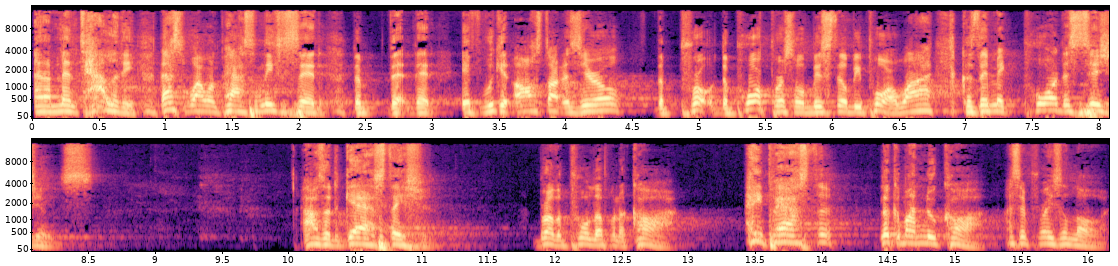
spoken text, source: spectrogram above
and a mentality. That's why when Pastor Lisa said the, that, that, if we could all start at zero, the, pro, the poor person will be, still be poor. Why? Because they make poor decisions. I was at the gas station. Brother pulled up in a car. Hey, Pastor, look at my new car. I said, Praise the Lord.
